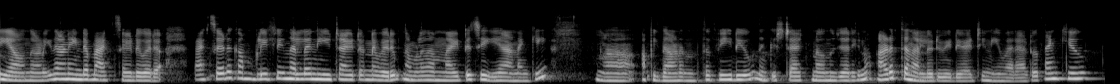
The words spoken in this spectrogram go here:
ചെയ്യാവുന്നതാണ്. ഇതാണ് ഇതിന്റെ ബാക്ക് സൈഡ് വരിക ബാക്ക് സൈഡ് കംപ്ലീറ്റ്ലി നല്ല നീറ്റായിട്ട് തന്നെ വരും. നമ്മൾ നന്നായിട്ട് ചെയ്യുകയാണെങ്കിൽ. അപ്പോൾ ഇതാണ് ഇന്നത്തെ വീഡിയോ നിങ്ങൾക്ക് ഇഷ്ടമായിട്ടുണ്ടാവും എന്ന് വിചാരിക്കുന്നു. അടുത്ത നല്ലൊരു വീഡിയോ ആയിട്ട് ഇനിയും വരാം കേട്ടോ. താങ്ക്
